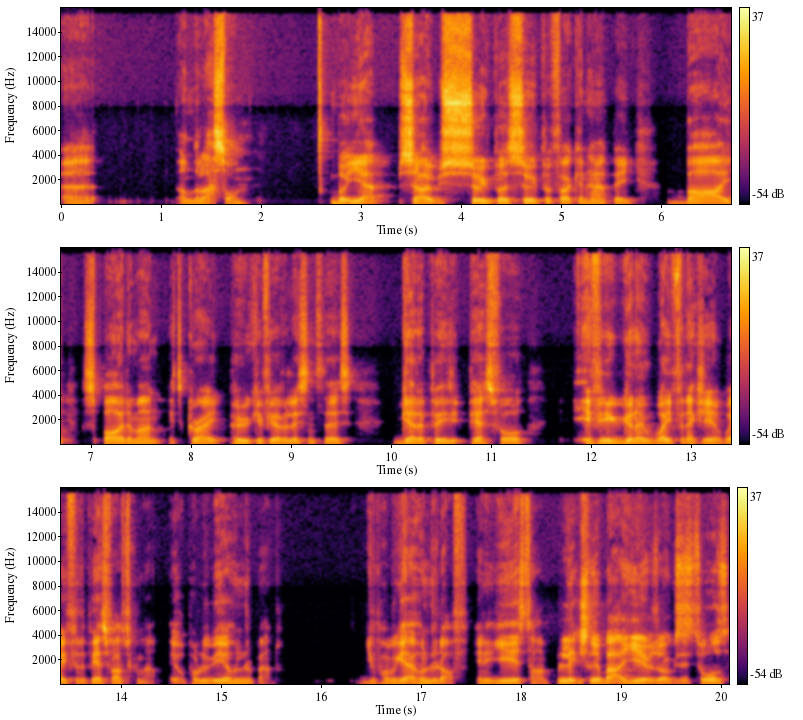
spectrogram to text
uh, on the last one. But yeah, so super, super fucking happy. Buy Spider Man. It's great. Pook, if you ever listen to this, get a P- PS4. If you're gonna wait for next year, wait for the PS5 to come out. It'll probably be a hundred pound. You'll probably get a hundred off in a year's time. Literally about a year as well, because it's towards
